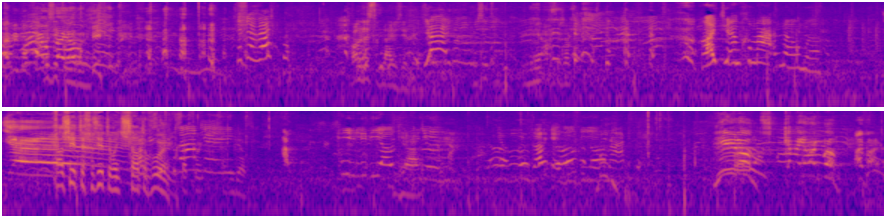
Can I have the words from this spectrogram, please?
Heb je mijn film bij jou? Gewoon rustig blijven zitten. Ja, ik Meer achter zo. Had je hem genomen? Yeah! Ga zitten, ga zitten, want je staat ervoor. Jullie die ook. Jeroen, maakte? Hier dan! Keihard, man! High five!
